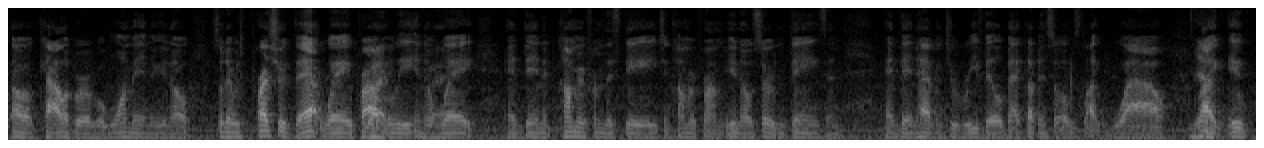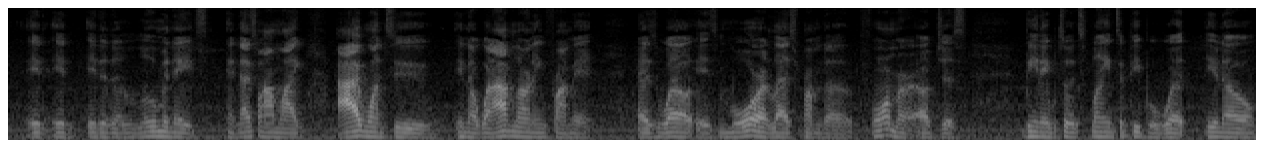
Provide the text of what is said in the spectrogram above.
uh, caliber of a woman you know. So there was pressure that way probably in a way. And then coming from the stage and coming from you know certain things and and then having to rebuild back up. And so it was like wow. Yeah. like it it, it it it illuminates. And that's why i'm like i want to you know what i'm learning from it as well is more or less from the former of just being able to explain to people what you know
